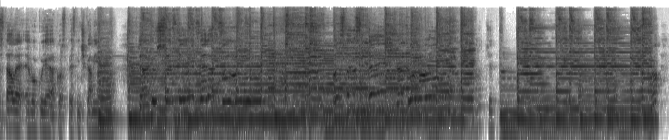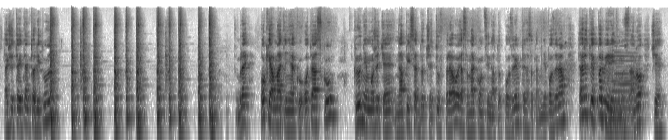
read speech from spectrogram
stále evokuje ako s pesničkami. Tak už sa teda no, takže to je tento rytmus. Dobre, pokiaľ máte nejakú otázku, kľudne môžete napísať do chatu vpravo, ja sa na konci na to pozriem, teraz sa tam nepozerám. Takže to je prvý rytmus, áno, čiže...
